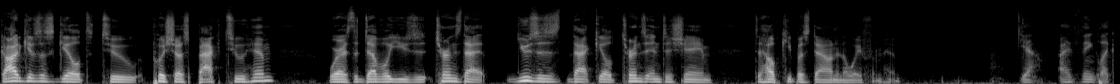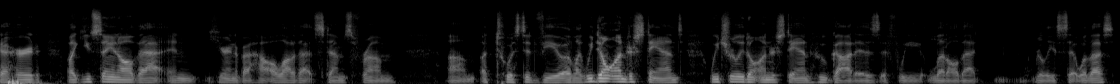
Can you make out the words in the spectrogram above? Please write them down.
God gives us guilt to push us back to Him, whereas the devil uses turns that uses that guilt turns it into shame to help keep us down and away from Him. Yeah, I think like I heard like you saying all that and hearing about how a lot of that stems from um, a twisted view and like we don't understand, we truly don't understand who God is if we let all that really sit with us.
